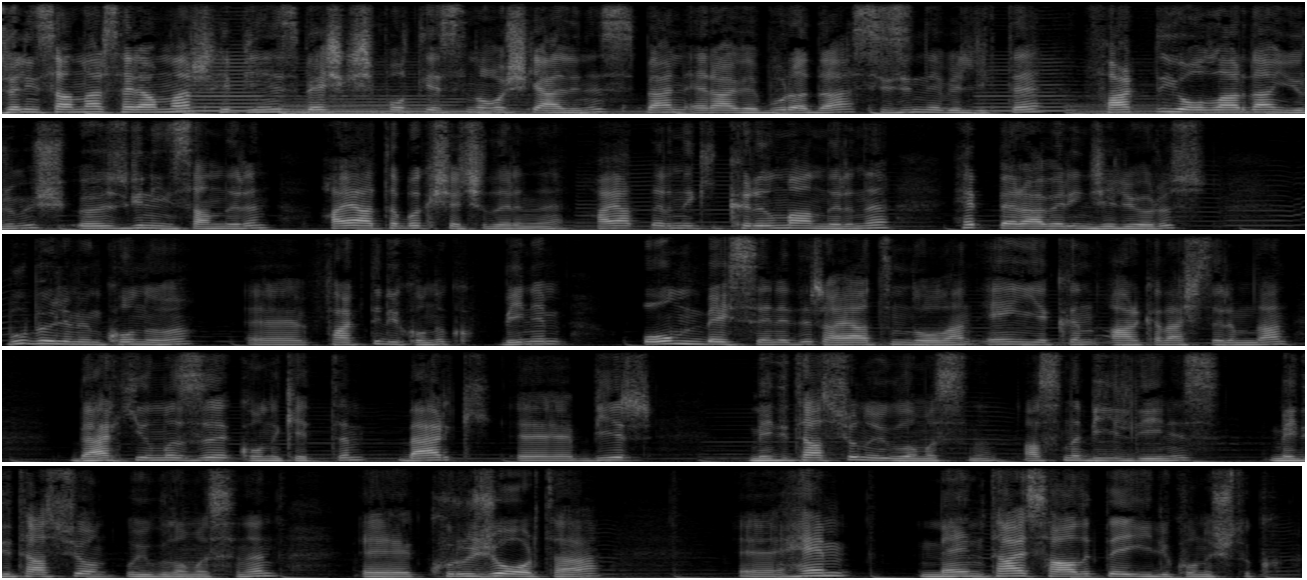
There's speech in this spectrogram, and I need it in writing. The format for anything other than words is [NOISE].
Güzel insanlar selamlar. Hepiniz 5 kişi podcast'ine hoş geldiniz. Ben Eray ve burada sizinle birlikte farklı yollardan yürümüş özgün insanların hayata bakış açılarını, hayatlarındaki kırılma anlarını hep beraber inceliyoruz. Bu bölümün konuğu e, farklı bir konuk. Benim 15 senedir hayatımda olan en yakın arkadaşlarımdan Berk Yılmaz'ı konuk ettim. Berk e, bir meditasyon uygulamasının aslında bildiğiniz meditasyon uygulamasının e, kurucu ortağı. E, hem mental sağlıkla ilgili konuştuk.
